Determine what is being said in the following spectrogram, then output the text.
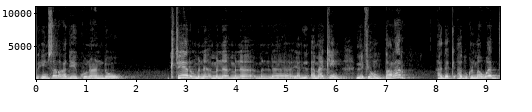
الإنسان غادي يكون عنده كثير من من من من يعني الأماكن اللي فيهم الضرر هذاك هذوك المواد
